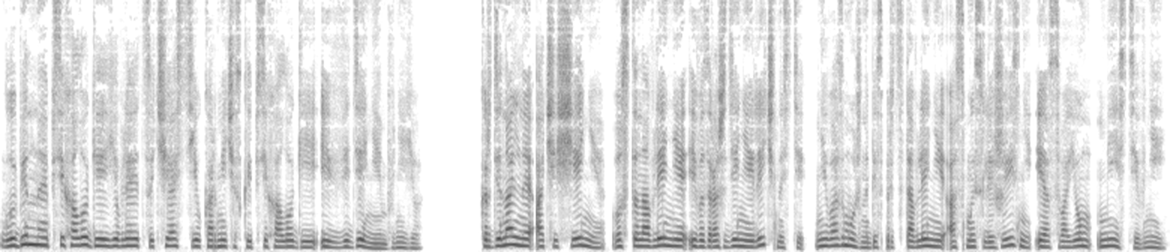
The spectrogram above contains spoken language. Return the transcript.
Глубинная психология является частью кармической психологии и введением в нее. Кардинальное очищение, восстановление и возрождение личности невозможно без представлений о смысле жизни и о своем месте в ней.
